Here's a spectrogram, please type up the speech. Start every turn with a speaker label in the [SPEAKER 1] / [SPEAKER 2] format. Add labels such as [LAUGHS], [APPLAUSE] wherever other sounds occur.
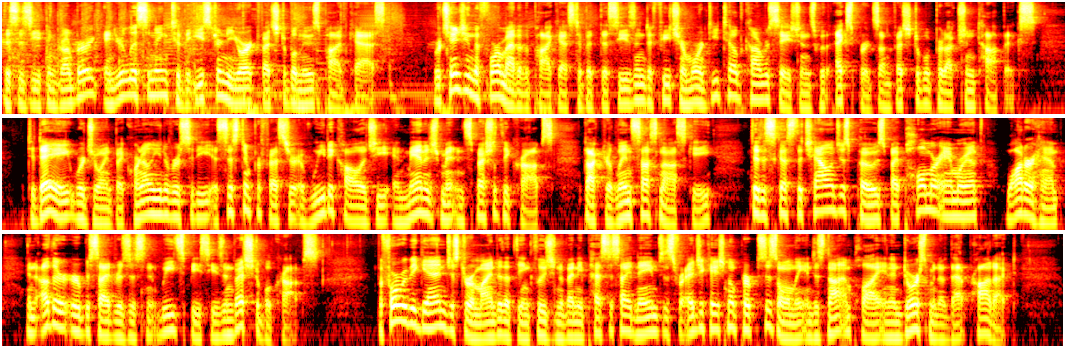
[SPEAKER 1] This is Ethan Grundberg, and you're listening to the Eastern New York Vegetable News Podcast. We're changing the format of the podcast a bit this season to feature more detailed conversations with experts on vegetable production topics. Today, we're joined by Cornell University Assistant Professor of Weed Ecology and Management in Specialty Crops, Dr. Lynn Sosnoskie, to discuss the challenges posed by Palmer amaranth, water hemp, and other herbicide resistant weed species in vegetable crops. Before we begin, just a reminder that the inclusion of any pesticide names is for educational purposes only and does not imply an endorsement of that product.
